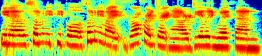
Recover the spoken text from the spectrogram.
you know, so many people, so many of my girlfriends right now are dealing with um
